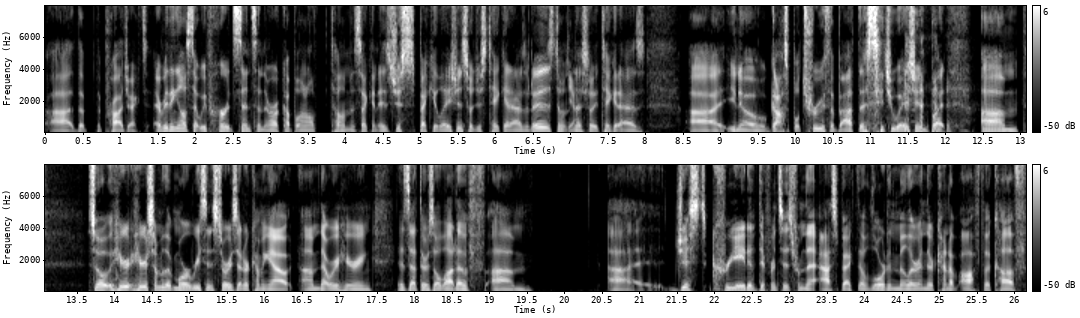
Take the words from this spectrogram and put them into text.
uh, the the project. Everything else that we've heard since, and there are a couple, and I'll tell them in a second, is just speculation. So just take it as it is. Don't Yeah. necessarily take it as uh, you know gospel truth about the situation, but. Um, so here, here's some of the more recent stories that are coming out um, that we're hearing is that there's a lot of um, uh, just creative differences from the aspect of Lord and Miller and their kind of off the cuff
